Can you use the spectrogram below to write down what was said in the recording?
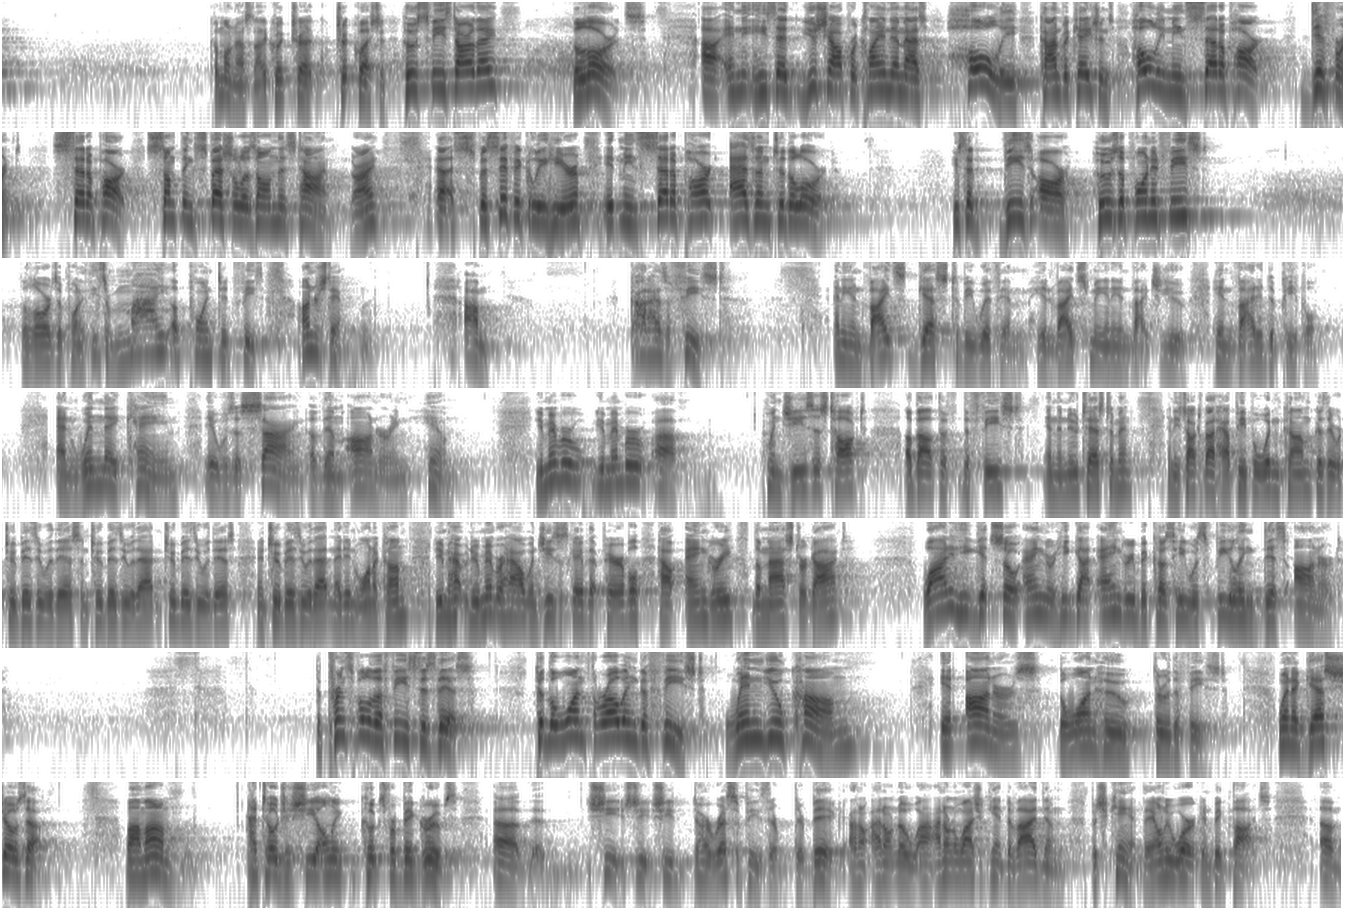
Come on now, it's not a quick trick, trick question. Whose feast are they? The Lord's. Uh, and he said, You shall proclaim them as holy convocations. Holy means set apart, different, set apart. Something special is on this time, all right? Uh, specifically here, it means set apart as unto the Lord. He said, These are whose appointed feast? The Lord's appointed. These are my appointed feasts. Understand, um, God has a feast and he invites guests to be with him. He invites me and he invites you. He invited the people. And when they came, it was a sign of them honoring him. You remember, you remember uh, when Jesus talked about the, the feast in the New Testament? And he talked about how people wouldn't come because they were too busy with this and too busy with that and too busy with this and too busy with that and they didn't want to come. Do you, do you remember how when Jesus gave that parable, how angry the master got? Why did he get so angry? He got angry because he was feeling dishonored. The principle of a feast is this to the one throwing the feast, when you come, it honors the one who threw the feast. When a guest shows up, my mom, I told you she only cooks for big groups. Uh, she, she, she, her recipes, they're, they're big. I don't, I, don't know why, I don't know why she can't divide them, but she can't. They only work in big pots. Um,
